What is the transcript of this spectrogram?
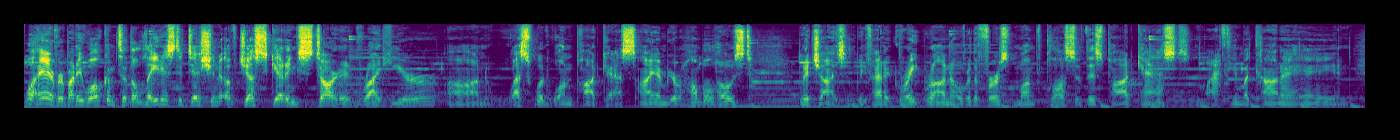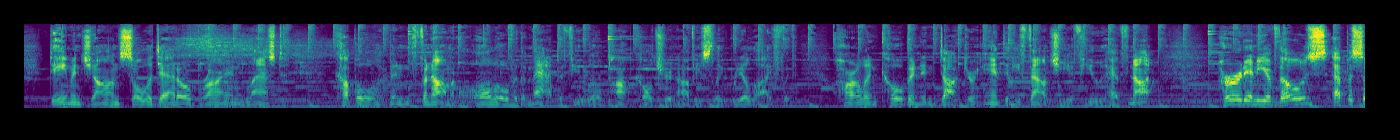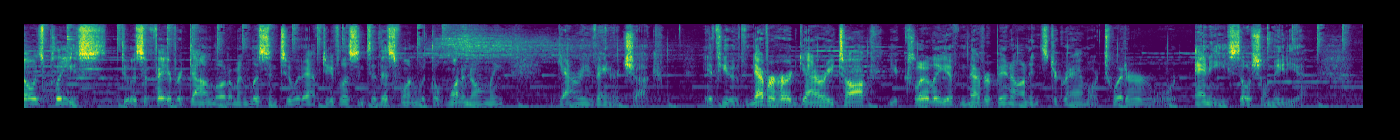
Well, hey, everybody, welcome to the latest edition of Just Getting Started right here on Westwood One Podcasts. I am your humble host, Rich Eisen. We've had a great run over the first month plus of this podcast. Matthew McConaughey and Daymond John, Soledad O'Brien, last couple have been phenomenal, all over the map, if you will, pop culture and obviously real life with Harlan Coben and Dr. Anthony Fauci. If you have not heard any of those episodes, please do us a favor, download them and listen to it after you've listened to this one with the one and only Gary Vaynerchuk. If you've never heard Gary talk, you clearly have never been on Instagram or Twitter or any social media.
